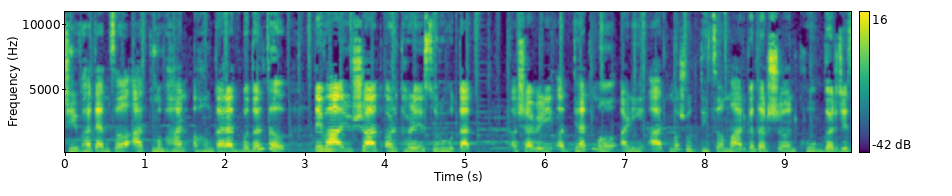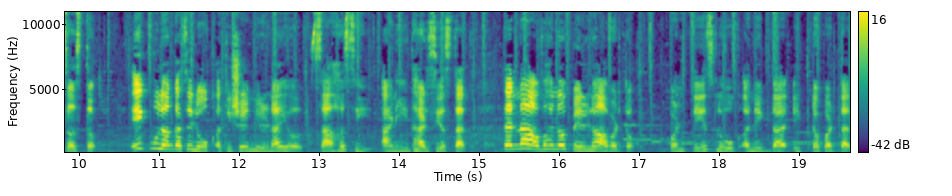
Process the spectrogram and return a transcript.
जेव्हा त्यांचं आत्मभान अहंकारात बदलतं तेव्हा आयुष्यात अडथळे सुरू होतात. अशा वेळी अध्यात्म आणि आत्मशुद्धीचं मार्गदर्शन खूप गरजेचं असतं. एक मुलांकाचे लोक अतिशय निर्णायक साहसी आणि धाडसी असतात. त्यांना आव्हानं पेलणं आवडतं. पण तेच लोक अनेकदा एकटं पडतात.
